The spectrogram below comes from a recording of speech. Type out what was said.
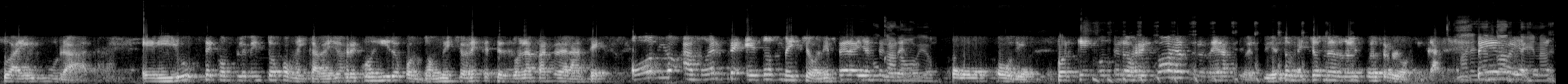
Suail Murad el look se complementó con el cabello recogido con dos mechones que se dejó en la parte de adelante. Odio a muerte esos mechones, pero ella se lo dejó. Pero los odio. Porque o te los recoge o te los deja suelto. Y esos mechones no encuentro lógica. Pero ella,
